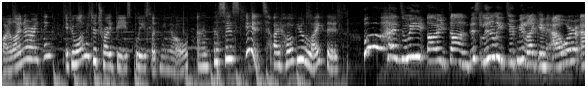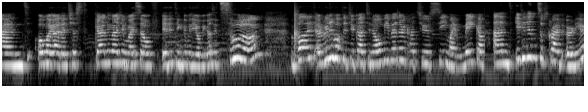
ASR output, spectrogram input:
eyeliner, I think. If you want me to try these, please let me know. And this is it. I hope you liked it. and we are done. This literally took me like an hour and oh my god, I just can't imagine myself editing the video because it's so long. But I really hope that you got to know me better, got to see my makeup. And if you didn't subscribe earlier,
